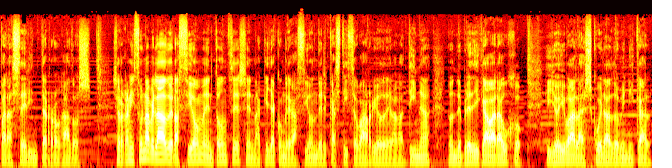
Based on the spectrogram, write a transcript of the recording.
para ser interrogados. Se organizó una velada de oración entonces en aquella congregación del castizo barrio de la Latina, donde predicaba Araujo, y yo iba a la escuela dominical,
